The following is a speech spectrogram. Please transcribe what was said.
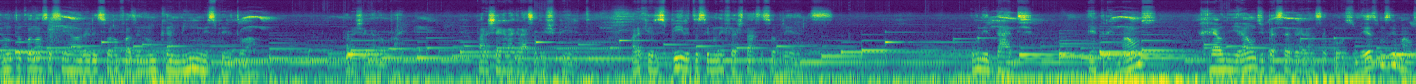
Junto com Nossa Senhora, eles foram fazendo um caminho espiritual para chegar ao Pai para chegar à graça do Espírito, para que o Espírito se manifestasse sobre elas. Unidade entre irmãos, reunião de perseverança com os mesmos irmãos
